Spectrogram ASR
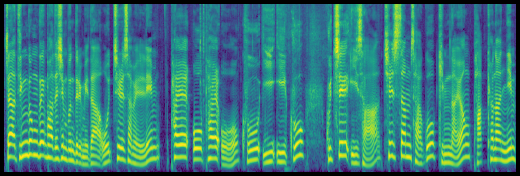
자, 딩동댕 받으신 분들입니다. 5731님, 8585, 9229, 9724, 7349, 김나영, 박현아님에게,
